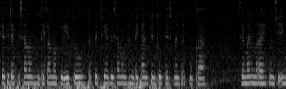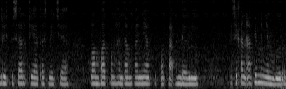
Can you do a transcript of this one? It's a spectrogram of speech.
Dia tidak bisa menghentikan mobil itu, tapi dia bisa menghentikan pintu basement terbuka. Zaman meraih kunci Inggris besar di atas meja, lompat menghantamkannya ke kotak kendali. Percikan api menyembur.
